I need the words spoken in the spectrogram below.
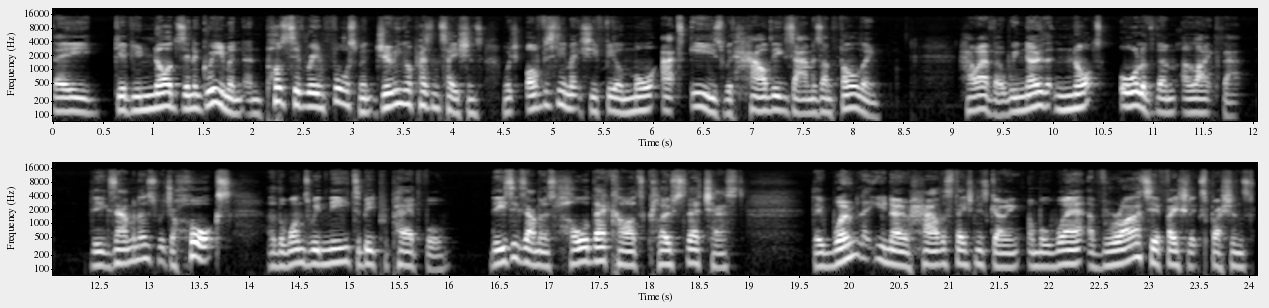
They give you nods in agreement and positive reinforcement during your presentations, which obviously makes you feel more at ease with how the exam is unfolding. However, we know that not all of them are like that. The examiners, which are hawks, are the ones we need to be prepared for. These examiners hold their cards close to their chest they won't let you know how the station is going and will wear a variety of facial expressions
